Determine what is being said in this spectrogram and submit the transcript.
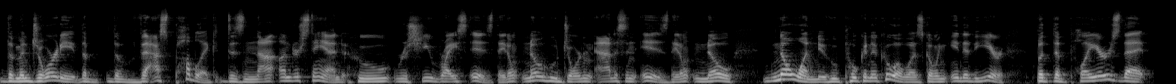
the majority, the the vast public does not understand who Rashee Rice is. They don't know who Jordan Addison is. They don't know. No one knew who Puka Nacua was going into the year. But the players that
